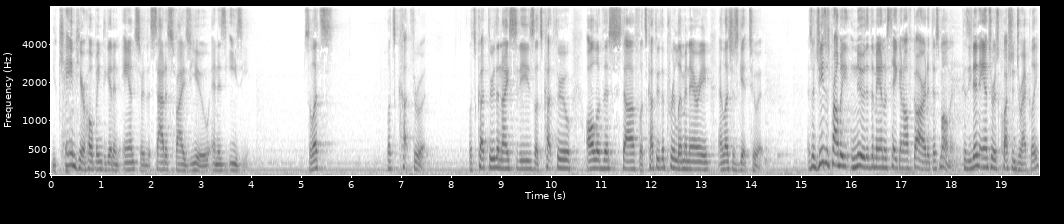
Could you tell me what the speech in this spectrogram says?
You came here hoping to get an answer that satisfies you and is easy. So let's Let's cut through it. Let's cut through the niceties. Let's cut through all of this stuff. Let's cut through the preliminary and let's just get to it. And so Jesus probably knew that the man was taken off guard at this moment because he didn't answer his question directly.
